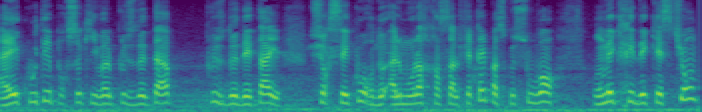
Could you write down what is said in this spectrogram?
à écouter pour ceux qui veulent plus de, plus de détails sur ces cours de Al-Mulakhas al-Fiqh, parce que souvent on m'écrit des questions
